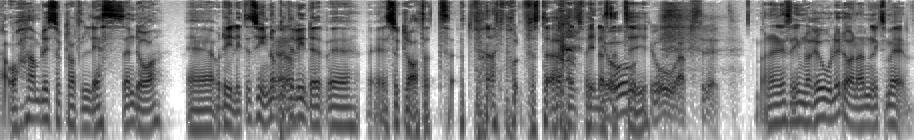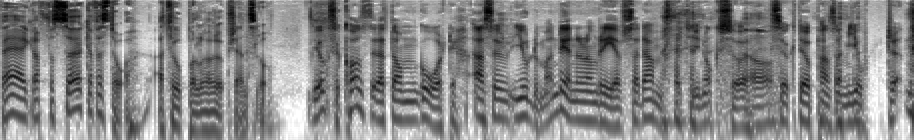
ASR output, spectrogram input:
och han blir såklart ledsen då. Eh, och det är lite synd om Ja. Peter Linde eh, såklart att, att, att folk förstör hans fina Jo, staty. jo, absolut. Men han är så himla rolig då när han liksom vägrar försöka förstå att fotboll rör upp känslor. Det är också konstigt att de går till, alltså gjorde man det när de rev Saddam-statyn också? Sökte upp han som hjorten.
